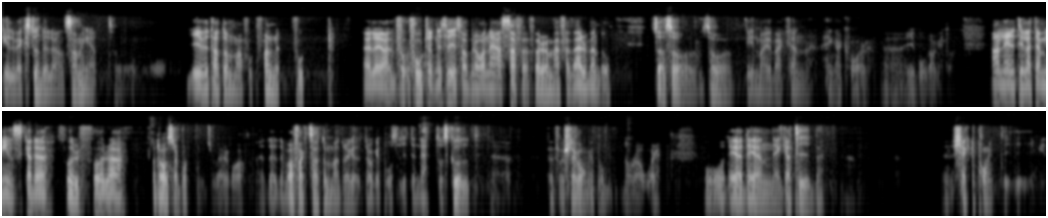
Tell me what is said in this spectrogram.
tillväxt under lönsamhet. Givet att de har fortfarande fort, eller fortsättningsvis har bra näsa för, för de här förvärven då, så, så, så vill man ju verkligen hänga kvar eh, i bolaget. Anledningen till att jag minskade för förra kvartalsrapporten tror jag det var. Det, det var faktiskt att de har dragit, dragit på sig lite nettoskuld eh, för första gången på några år. Och det, det är en negativ eh, checkpoint i, i min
